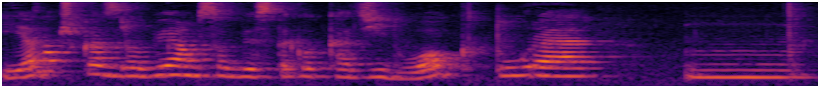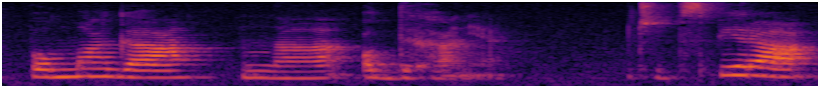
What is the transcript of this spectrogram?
I ja na przykład zrobiłam sobie z tego kadzidło, które mm, pomaga na oddychanie, czyli wspiera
